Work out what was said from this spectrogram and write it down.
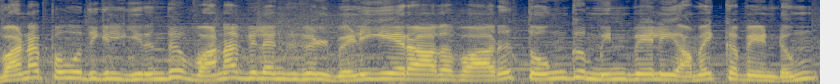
வனப்பகுதியில் இருந்து வனவிலங்குகள் வெளியேறாதவாறு தொங்கு மின்வேலி அமைக்க வேண்டும்.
